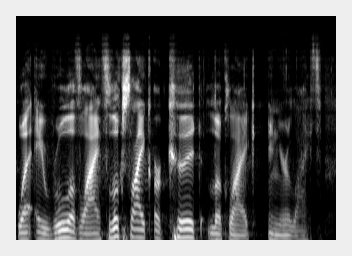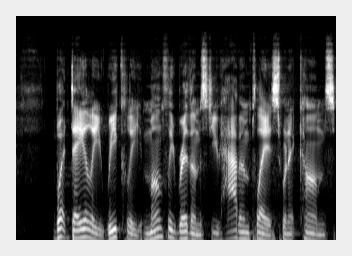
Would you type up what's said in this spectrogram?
what a rule of life looks like or could look like in your life. What daily, weekly, monthly rhythms do you have in place when it comes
